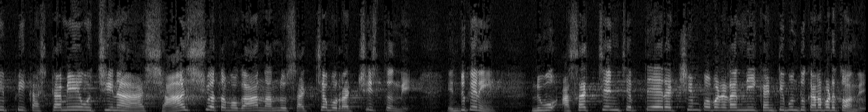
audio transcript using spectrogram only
చెప్పి కష్టమే వచ్చినా శాశ్వతముగా నన్ను సత్యము రక్షిస్తుంది. ఎందుకని? నువ్వు అసత్యం చెప్తే రక్షింపబడడం నీ కంటి ముందు కనబడుతోంది.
